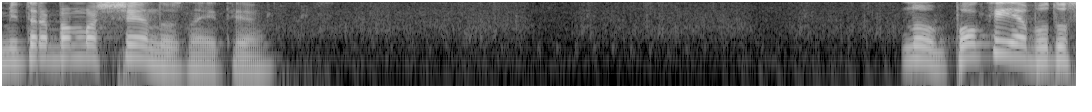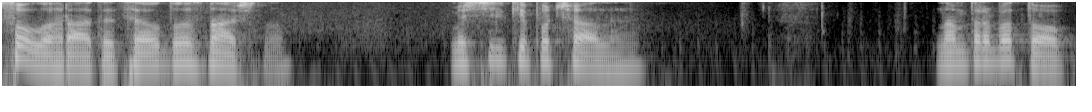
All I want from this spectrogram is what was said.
Мені треба машину знайти. Ну, поки я буду соло грати, це однозначно. Ми ж тільки почали. Нам треба топ.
